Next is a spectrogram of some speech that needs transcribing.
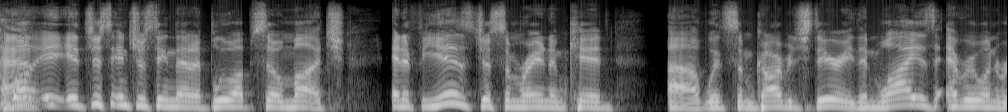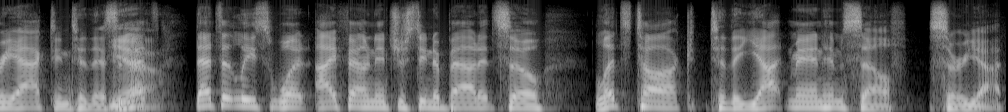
well, it, it's just interesting that it blew up so much, and if he is just some random kid uh, with some garbage theory, then why is everyone reacting to this? And Yeah. that's that's at least what I found interesting about it. So let's talk to the yacht man himself, Sir Yacht.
